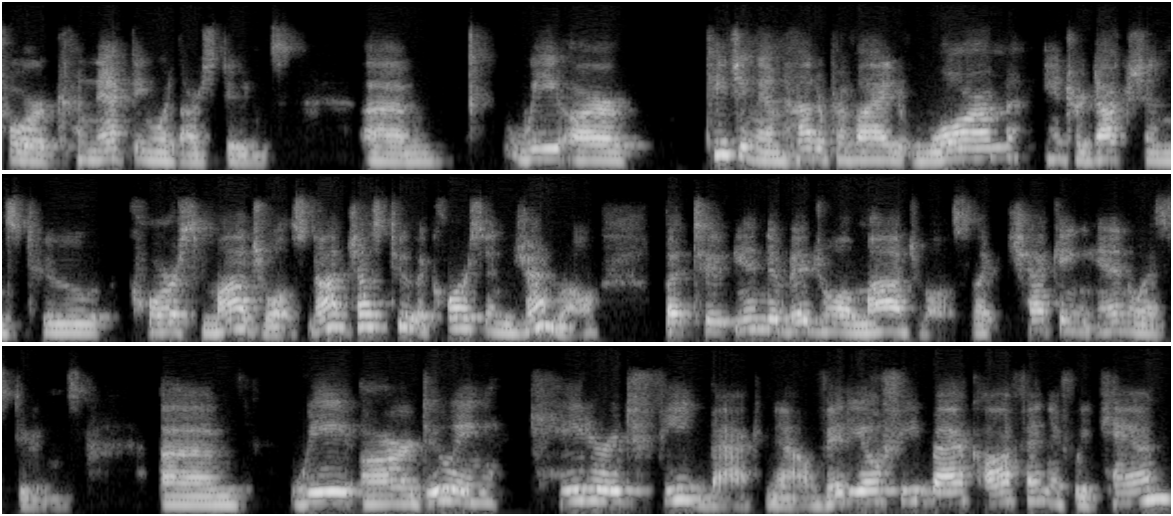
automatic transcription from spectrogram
for connecting with our students. Um, we are teaching them how to provide warm introductions to course modules, not just to the course in general, but to individual modules, like checking in with students. Um, we are doing catered feedback now, video feedback often if we can,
